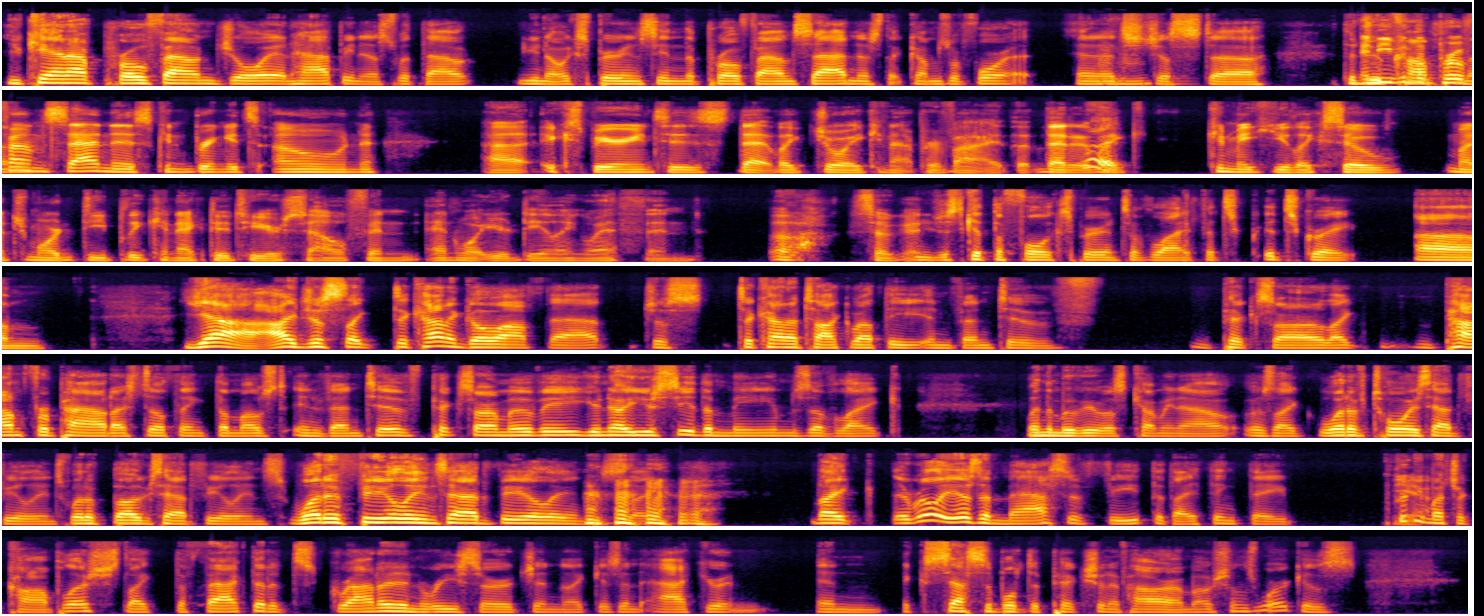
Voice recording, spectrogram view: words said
you can't have profound joy and happiness without, you know, experiencing the profound sadness that comes before it. And it's Mhm. just uh the and even the profound sadness can bring its own uh experiences that like joy cannot provide. That, that it like can make you like so much more deeply connected to yourself and and what you're dealing with and oh so good. you just get the full experience of life. It's it's great. Um yeah, I just like to kind of go off that, just to kind of talk about the inventive Pixar. Like pound for pound, I still think the most inventive Pixar movie. You know, you see the memes of like when the movie was coming out. It was like, what if toys had feelings? What if bugs had feelings? What if feelings had feelings? Like, like it really is a massive feat that I think they pretty Yeah. much accomplished. Like the fact that it's grounded in research and like is an accurate and, and accessible depiction of how our emotions work is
